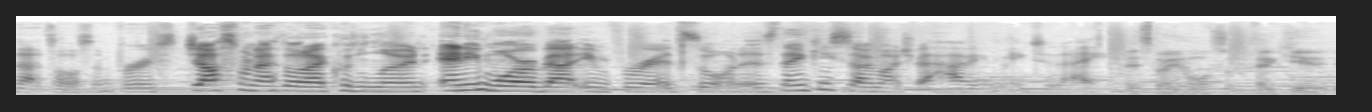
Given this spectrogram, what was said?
That's awesome, Bruce. Just when I thought I couldn't learn any more about infrared saunas, thank you so much for having me today. It's been awesome. Thank you.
